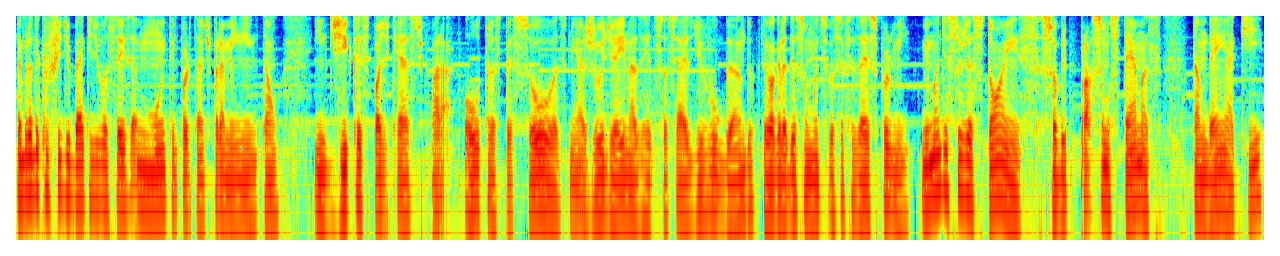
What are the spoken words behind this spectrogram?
Lembrando que o feedback de vocês é muito importante para mim, então indica esse podcast para outras pessoas, me ajude aí nas redes sociais divulgando. Eu agradeço muito se você fizer isso por mim. Me mande sugestões sobre próximos temas também aqui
